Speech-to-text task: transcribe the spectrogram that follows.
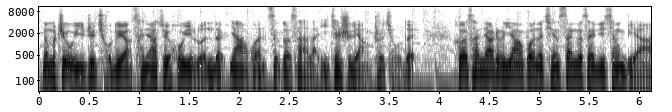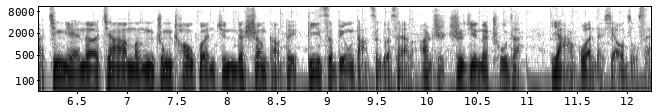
那么只有一支球队要参加最后一轮的亚冠资格赛了，以前是两支球队。和参加这个亚冠的前三个赛季相比啊，今年呢加盟中超冠军的上港队第一次不用打资格赛了，而是直接呢出战亚冠的小组赛。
